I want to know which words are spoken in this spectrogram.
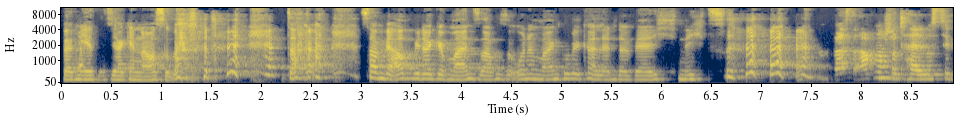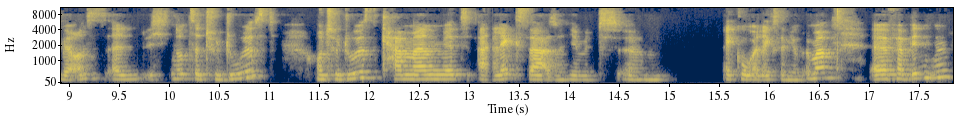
bei mir ist es ja genauso. da, das haben wir auch wieder gemeinsam. So ohne meinen Google-Kalender wäre ich nichts. Was auch noch total lustig bei uns ist, äh, ich nutze Todoist und Todoist kann man mit Alexa, also hier mit ähm, Echo, Alexa, wie auch immer, äh, verbinden.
